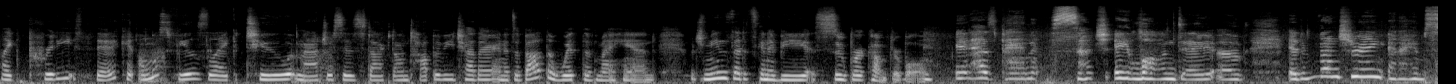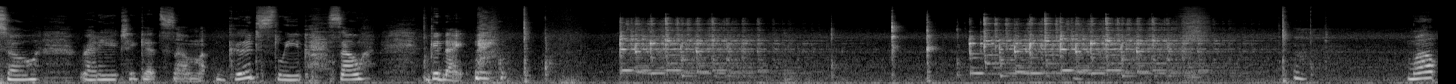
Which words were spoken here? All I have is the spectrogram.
like pretty thick. It almost feels like two mattresses stacked on top of each other and it's about the width of my hand, which means that it's gonna be super comfortable. It has been such a long day of adventuring and I am so ready to get some good sleep. So, good night. well,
